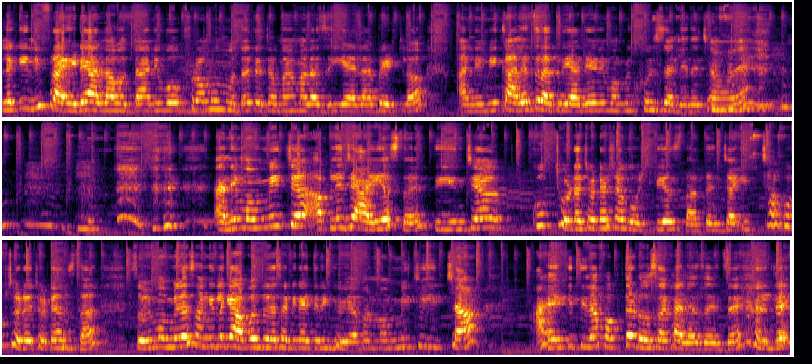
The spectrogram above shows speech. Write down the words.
लकीली फ्रायडे आला होता आणि वर्क फ्रॉम होम होतं त्याच्यामुळे मला यायला भेटलं आणि मी कालच रात्री आली आणि मम्मी खुश झाली त्याच्यामुळे. आणि मम्मीच्या आपले जे आई असतात तिच्या खूप छोट्या छोट्याशा गोष्टी असतात त्यांच्या इच्छा खूप छोट्या छोट्या असतात. सो मी मम्मीला सांगितलं की आपण तुझ्यासाठी काहीतरी घेऊया पण मम्मीची इच्छा आहे की तिला फक्त डोसा खायला जायचंय. म्हणजे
